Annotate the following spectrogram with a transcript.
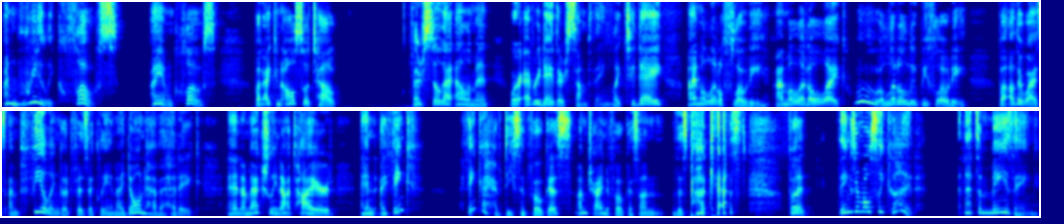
I'm really close. I am close. But I can also tell there's still that element where every day there's something. Like today, I'm a little floaty. I'm a little like, woo, a little loopy floaty. But otherwise, I'm feeling good physically and I don't have a headache and I'm actually not tired. And I think, I think I have decent focus. I'm trying to focus on this podcast, but things are mostly good. And that's amazing.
